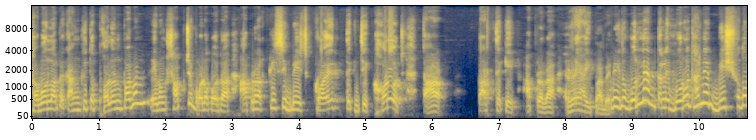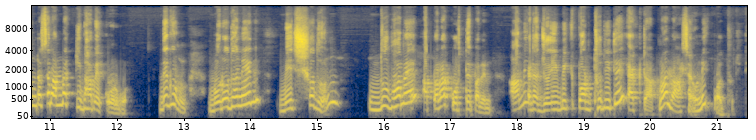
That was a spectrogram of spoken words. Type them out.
সবল হবে কাঙ্ক্ষিত ফলন পাবেন এবং সবচেয়ে বড় কথা, আপনারা কৃষি বীজ ক্রয়ের থেকে যে খরচ তার তার থেকে আপনারা রেহাই পাবেন। তো বললেন, তাহলে বোরো ধানের বীজ শোধনটা স্যার আমরা কীভাবে করব? দেখুন বোরো ধানের বীজ শোধন দুভাবে আপনারা করতে পারেন। আমি একটা জৈবিক পদ্ধতিতে একটা আপনার রাসায়নিক পদ্ধতিতে।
